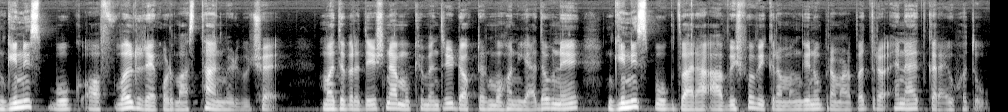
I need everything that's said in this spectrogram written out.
ગિનિસ બુક ઓફ વર્લ્ડ રેકોર્ડમાં સ્થાન મેળવ્યું છે. મધ્યપ્રદેશના મુખ્યમંત્રી ડોક્ટર મોહન યાદવને ગિનિસ બુક દ્વારા આ વિશ્વ વિક્રમ અંગેનું પ્રમાણપત્ર એનાયત કરાયું હતું.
